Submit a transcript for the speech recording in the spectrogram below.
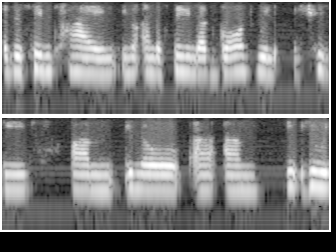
at the same time you know understanding that God will actually um, you know uh, um, he will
